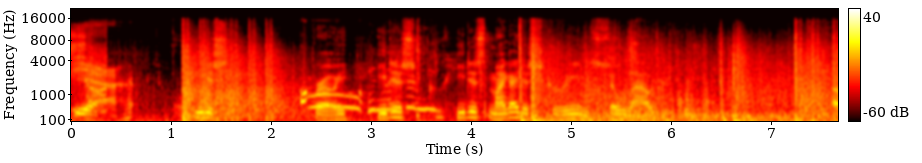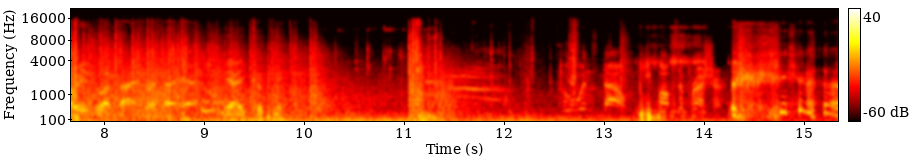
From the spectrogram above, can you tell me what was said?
Yeah. He just, bro, he, he just, he just, my guy just screams so loud. Oh, he's left side right there. Yeah, he cooked me. Two wins down. Keep up the pressure. Yeah.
